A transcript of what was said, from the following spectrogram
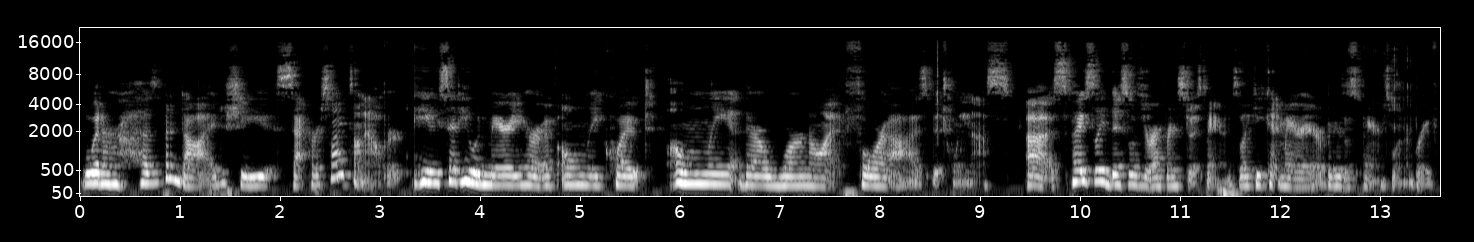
when her husband died, she set her sights on Albert. He said he would marry her if only, quote, only there were not four eyes between us. Uh, supposedly this was a reference to his parents. Like he couldn't marry her because his parents wouldn't approve.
